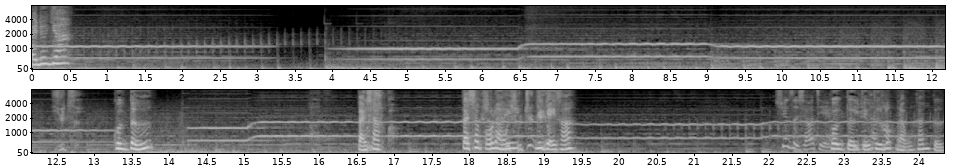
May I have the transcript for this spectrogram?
Đại đương gia Quân tử. Tại sao? Tại sao cổ lại như vậy hả? Quân tử tiểu thư lúc nào cũng kháng cự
